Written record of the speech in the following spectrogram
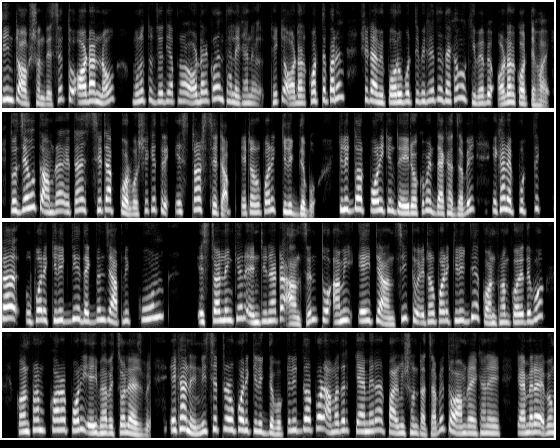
তিনটা অপশন দিয়েছে। তো অর্ডার নাও। মূলত যদি আপনারা অর্ডার করেন, তাহলে এখানে থেকে অর্ডার করতে পারেন। সেটা আমি পরবর্তী ভিডিওতে দেখাবো কীভাবে অর্ডার করতে হয়। তো যেহেতু আমরা এটা সেট আপ করব, সেক্ষেত্রে স্টার সেট আপ এটার উপরে ক্লিক দেবো। ক্লিক দেওয়ার পরে কিন্তু এই রকমের দেখা যাবে। এখানে প্রত্যেকটা উপরে ক্লিক দিয়ে দেখবেন যে আপনি কোন স্টারলিংকের এন্টিনাটা আনছেন। তো আমি এইটা আনছি। তো এটার উপরে ক্লিক দিয়ে কনফার্ম করে দেবো। কনফার্ম করার পরই এইভাবে চলে আসবে। এখানে নিচেরটার উপরে ক্লিক দেবো। ক্লিক দেওয়ার পর আমাদের ক্যামেরার পারমিশনটা চাবে। তো আমরা এখানে ক্যামেরা এবং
